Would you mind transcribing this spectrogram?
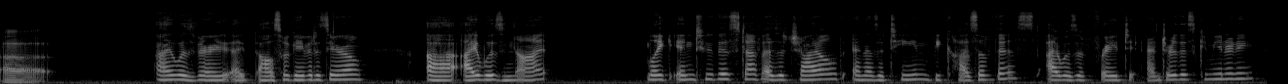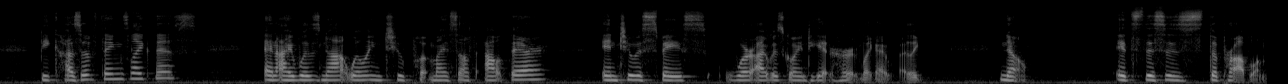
Uh, I was very. I also gave it a zero. Uh, I was not like into this stuff as a child and as a teen because of this. I was afraid to enter this community because of things like this, and I was not willing to put myself out there into a space where I was going to get hurt. Like I like, no, it's this is the problem.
